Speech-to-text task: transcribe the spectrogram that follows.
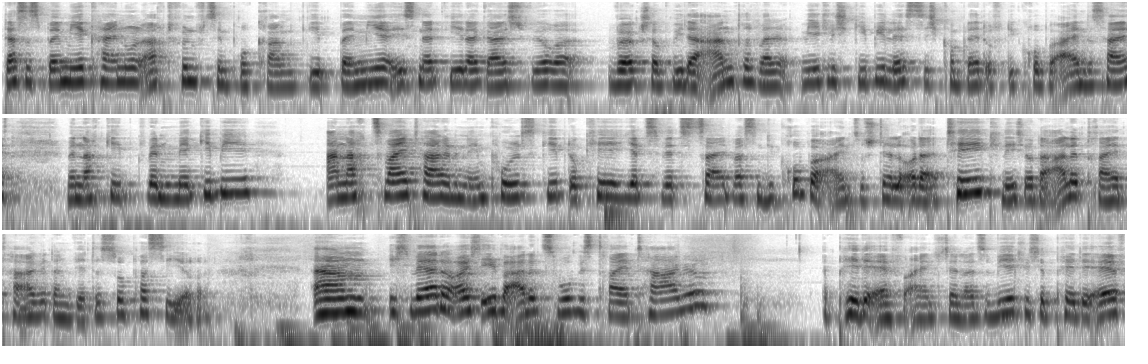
dass es bei mir kein 0815-Programm gibt. Bei mir ist nicht jeder Geistführer-Workshop wie der andere, weil wirklich Gibi lässt sich komplett auf die Gruppe ein. Das heißt, wenn, nach, wenn mir Gibi nach zwei Tagen den Impuls gibt, okay, jetzt wird es Zeit, was in die Gruppe einzustellen oder täglich oder alle drei Tage, dann wird es so passieren. Ähm, ich werde euch eben alle zwei bis drei Tage PDF einstellen, also wirkliche PDF,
